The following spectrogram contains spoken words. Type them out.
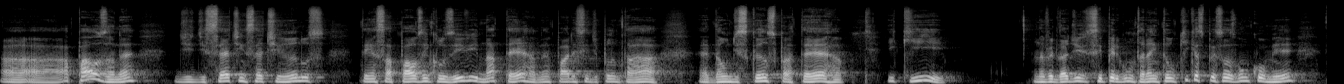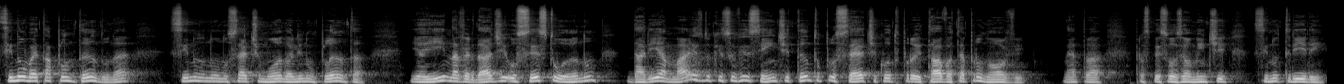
a, a, pausa, né? De, de sete em sete anos, tem essa pausa, inclusive na terra, né? Pare-se de plantar, é, dá um descanso para a terra, e que, na verdade, se pergunta, né? Então, o que, que as pessoas vão comer se não vai estar tá plantando, né? Se no, no, no sétimo ano ali não planta. E aí, na verdade, o sexto ano daria mais do que suficiente, tanto para o sete quanto para o oitavo, até para o nove né, para as pessoas realmente se nutrirem.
